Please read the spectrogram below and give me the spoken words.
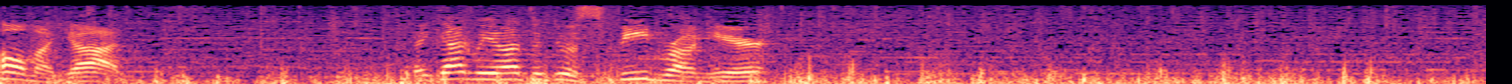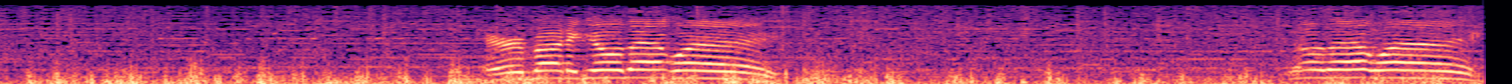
Oh my god. Thank god we don't have to do a speed run here. Everybody go that way! Go that way!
